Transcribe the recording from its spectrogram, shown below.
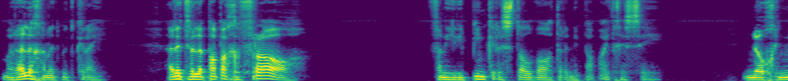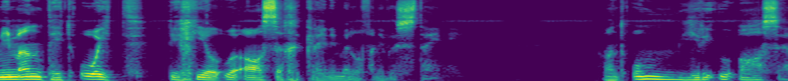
maar hulle gaan dit moet kry. Hulle het hulle pappa gevra van hierdie pinkkristalwater en die pappa het gesê: "Nog niemand het ooit die geel oase gekry in die middel van die woestyn nie. Want om hierdie oase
